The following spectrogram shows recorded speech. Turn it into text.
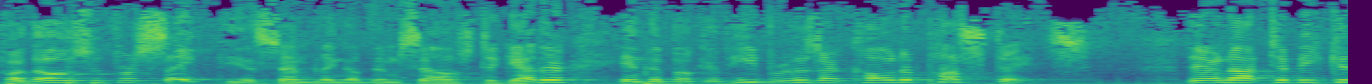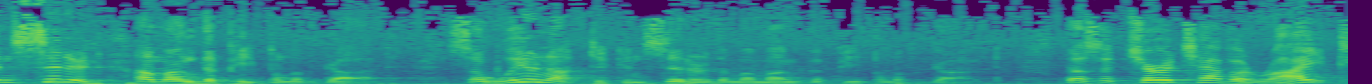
For those who forsake the assembling of themselves together in the book of Hebrews are called apostates. They are not to be considered among the people of God. So we're not to consider them among the people of God. Does a church have a right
